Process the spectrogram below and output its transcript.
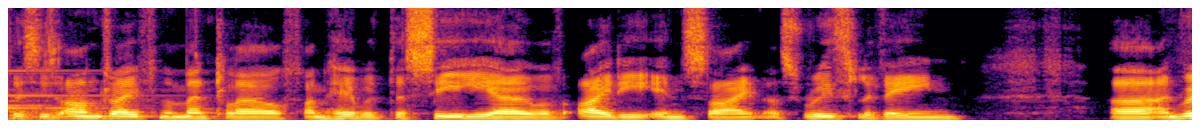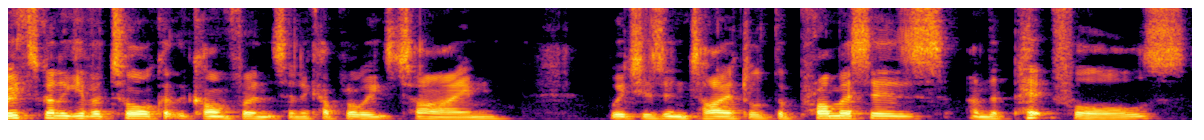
This is Andre from the Mental Elf. I'm here with the CEO of ID Insight, that's Ruth Levine. Uh, and Ruth's going to give a talk at the conference in a couple of weeks' time, which is entitled The Promises and the Pitfalls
